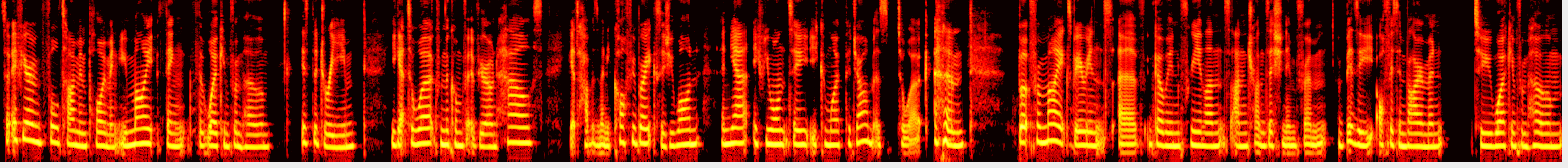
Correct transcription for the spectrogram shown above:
So, if you're in full time employment, you might think that working from home is the dream. You get to work from the comfort of your own house, you get to have as many coffee breaks as you want, and yet, if you want to, you can wear pajamas to work. Um, but from my experience of going freelance and transitioning from a busy office environment to working from home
